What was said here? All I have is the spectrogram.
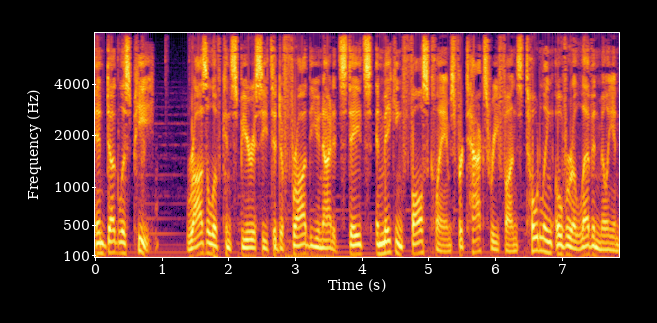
and Douglas P. Rosile of conspiracy to defraud the United States and making false claims for tax refunds totaling over $11 million.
